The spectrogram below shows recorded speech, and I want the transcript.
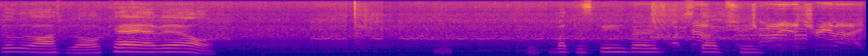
to the hospital. Okay, I will. But the Watch out! stuff she Charlie in tree line.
